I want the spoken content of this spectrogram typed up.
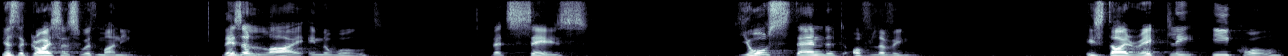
Here's the crisis with money there's a lie in the world that says your standard of living is directly equal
